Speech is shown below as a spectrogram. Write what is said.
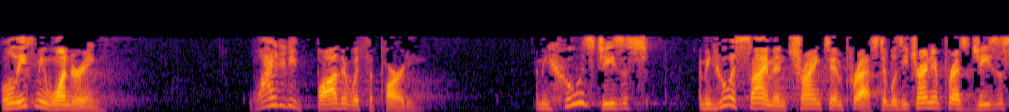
Well, it leaves me wondering why did he bother with the party? I mean, who was Jesus? I mean, who was Simon trying to impress? Was he trying to impress Jesus,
